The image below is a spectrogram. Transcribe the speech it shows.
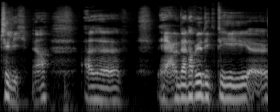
chillig. Ja, also, ja und dann habe ich die, die, äh,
